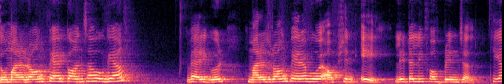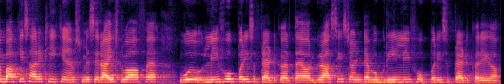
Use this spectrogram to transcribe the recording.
तो हमारा रॉन्ग पेयर कौन सा हो गया? वेरी गुड हमारा जो रॉन्ग पेयर है, वो है option A little leaf of brinjal ठीक है, बाकी सारे ठीक हैं, उसमें से राइस ड्वाफ है, वो लीफ ऊपर ही स्प्रेड करता है और ग्रासी स्टंट है, वो ग्रीन लीफ ऊपर ही स्प्रेड करेगा।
